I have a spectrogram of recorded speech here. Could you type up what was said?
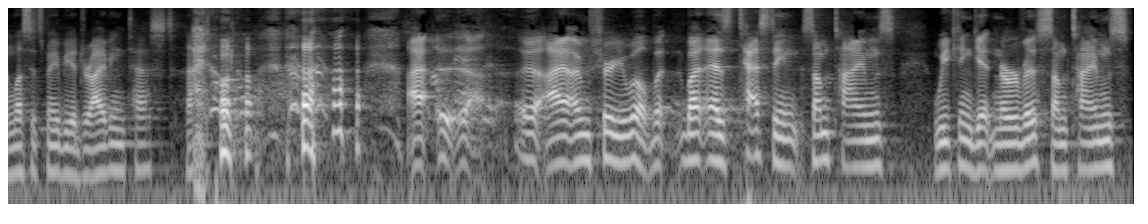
Unless it's maybe a driving test. I don't know. I, uh, I, I'm sure you will. But, but as testing, sometimes we can get nervous. Sometimes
